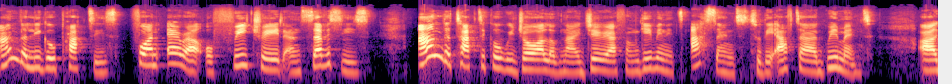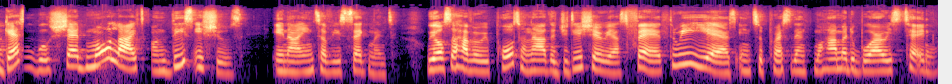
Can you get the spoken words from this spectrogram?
and the legal practice for an era of free trade and services and the tactical withdrawal of Nigeria from giving its assent to the AFTA agreement. Our guest will shed more light on these issues in our interview segment. We also have a report on how the judiciary has fared three years into President Muhammadu Buhari's tenure,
